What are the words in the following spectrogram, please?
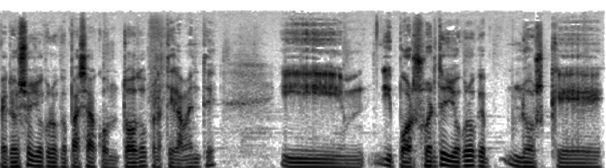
pero eso yo creo que pasa con todo prácticamente. Y, por suerte yo creo que los que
